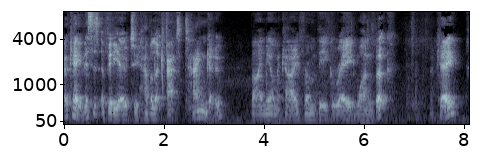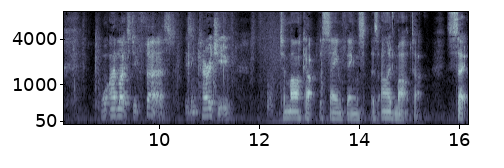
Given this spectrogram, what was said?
Okay, this is a video to have a look at Tango by Neil Mackay from the grade one book. Okay, what I'd like to do first is encourage you to mark up the same things as I've marked up. So,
